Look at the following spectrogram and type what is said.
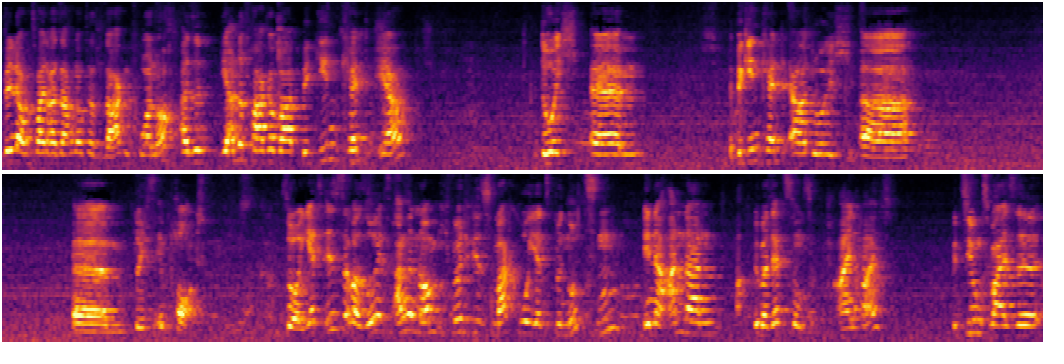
will noch zwei, drei Sachen noch dazu sagen, vorher noch. Also die andere Frage war, Beginn kennt er durch, ähm, Beginn kennt er durch, äh, ähm, durch das Import. So, jetzt ist es aber so, jetzt angenommen, ich würde dieses Makro jetzt benutzen in einer anderen Übersetzungseinheit, beziehungsweise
